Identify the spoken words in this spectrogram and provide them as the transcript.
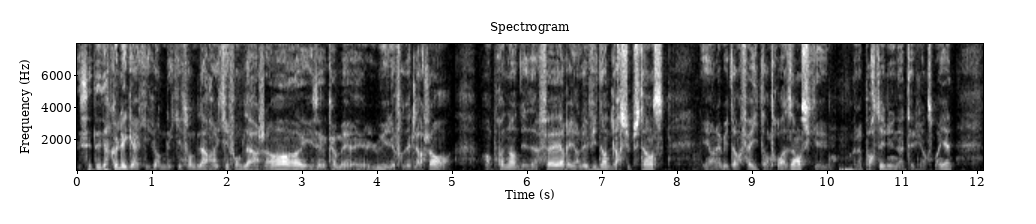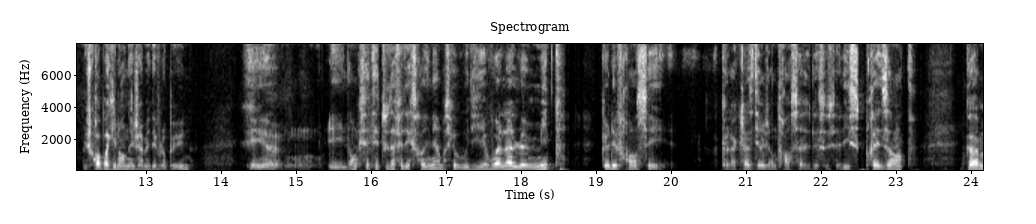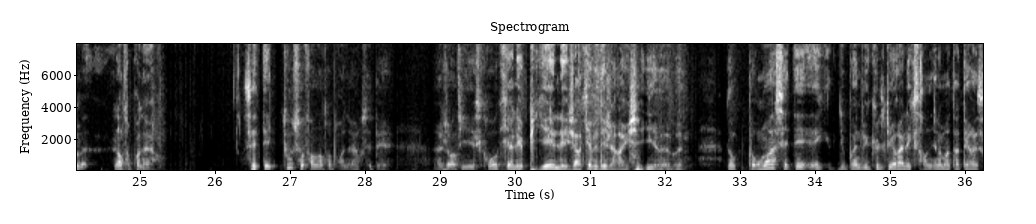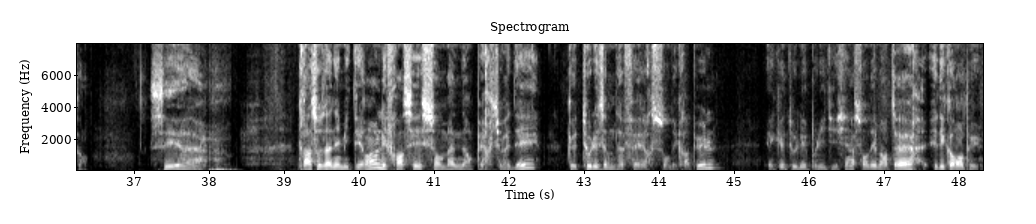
C'est-à-dire que les gars qui, sont qui font de l'argent, comme euh, lui, il faisait de l'argent en, prenant des affaires et en les vidant de leur substance et en la mettant en faillite en trois ans, ce qui est à la portée d'une intelligence moyenne. Mais je ne crois pas qu'il en ait jamais développé une. Et, euh, et donc c'était tout à fait extraordinaire parce que vous disiez, voilà le mythe que les Français, que la classe dirigeante française, les socialistes, présentent comme l'entrepreneur. C'était tout sauf un entrepreneur, c'était un gentil escroc qui allait piller les gens qui avaient déjà réussi. Euh, Donc pour moi, c'était, du point de vue culturel, extraordinairement intéressant. C'est euh, grâce aux années Mitterrand, les Français sont maintenant persuadés que tous les hommes d'affaires sont des crapules et que tous les politiciens sont des menteurs et des corrompus.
